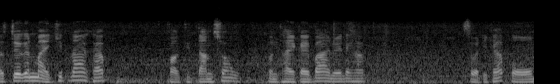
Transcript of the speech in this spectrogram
แล้วเจอกันใหม่คลิปหน้าครับ ฝากติดตามช่องคนไทยไกลบ้านด้วยนะครับ สวัสดีครับผม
